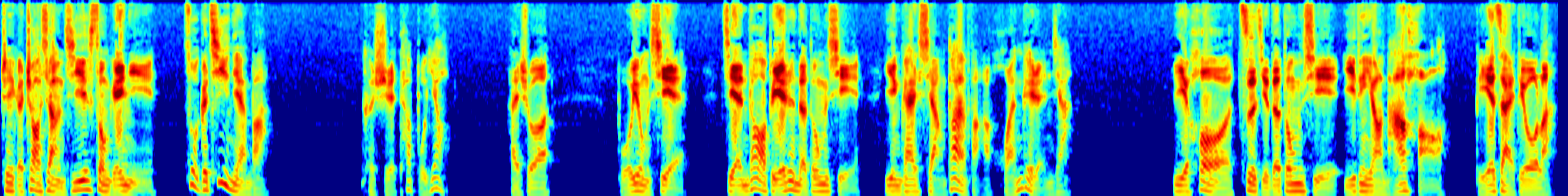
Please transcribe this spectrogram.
这个照相机送给你，做个纪念吧。”可是他不要，还说：“不用谢，捡到别人的东西，应该想办法还给人家。以后自己的东西一定要拿好，别再丢了。”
